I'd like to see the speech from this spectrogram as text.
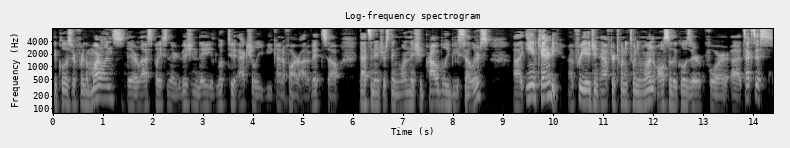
The closer for the Marlins. They are last place in their division. They look to actually be kind of far out of it, so that's an interesting one. They should probably be sellers. Uh, Ian Kennedy, a free agent after 2021, also the closer for uh, Texas.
